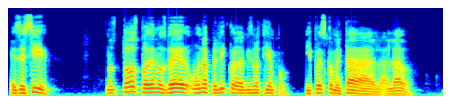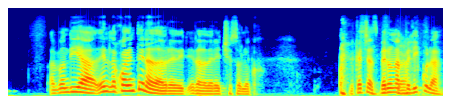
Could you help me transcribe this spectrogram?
Es decir, nos- todos podemos ver una película al mismo tiempo y puedes comentar al, al lado. Algún día, en la cuarentena de haber- era de haber hecho eso, loco. ¿Me cachas? Ver una Ya. película.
